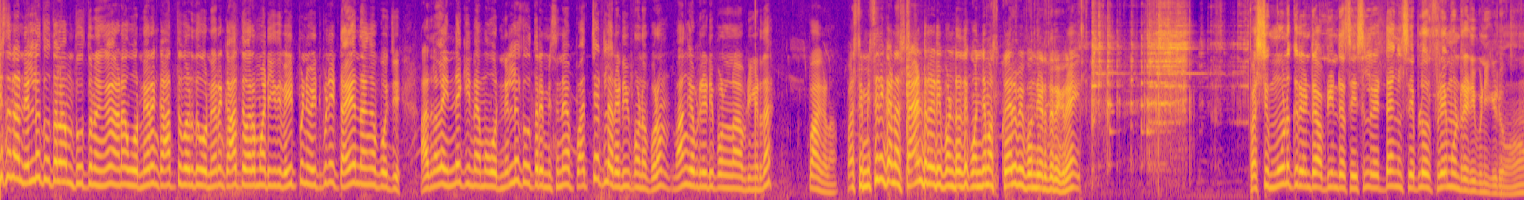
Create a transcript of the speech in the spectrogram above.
ஈசனா நெல் தூத்தலாம் தூத்துனங்க. ஆனால் ஒரு நேரம் காற்று வருது ஒரு நேரம் காற்று வர மாட்டேங்குது வெயிட் பண்ணி வெயிட் பண்ணி டைம் தாங்க போச்சு. அதனால இன்றைக்கி நம்ம ஒரு நெல் தூத்துற மிஷினை பட்ஜெட்டில் ரெடி பண்ண போகிறோம் வாங்க எப்படி ரெடி பண்ணலாம் அப்படிங்கிறத பார்க்கலாம். ஃபஸ்ட்டு மிஷினுக்கான ஸ்டாண்ட் ரெடி பண்ணுறது கொஞ்சமாக ஸ்கொயர் பைப் வந்து எடுத்துருக்கிறேன். ஃபஸ்ட்டு மூணுக்கு ரெண்டு அப்படின்ற சைஸில் ரெக்டாங்கிள் ஷேப்பில் ஒரு ஃப்ரேம் ஒன்று ரெடி பண்ணிக்கிடுவோம்.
